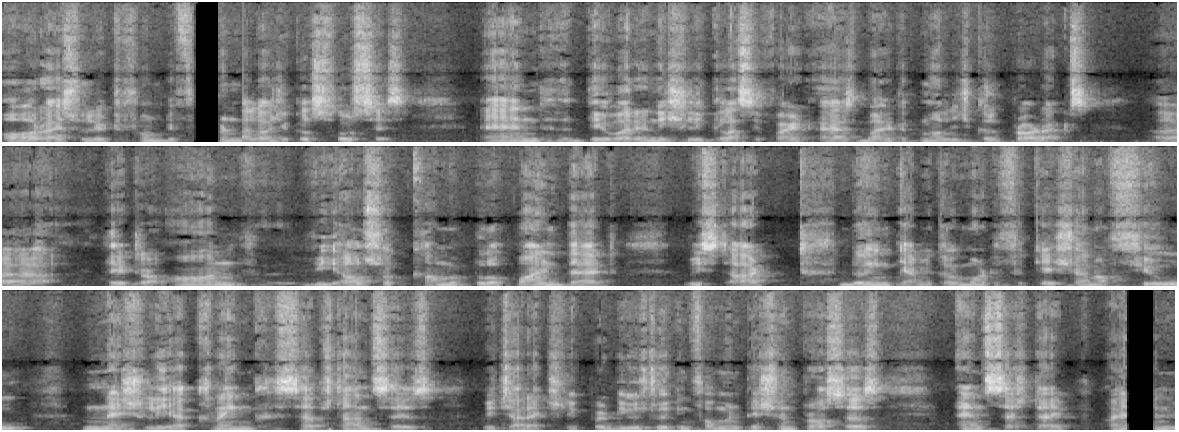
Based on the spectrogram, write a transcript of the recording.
or isolated from different biological sources. And they were initially classified as biotechnological products. Uh, later on, we also come up to a point that we start doing chemical modification of few naturally occurring substances which are actually produced during fermentation process and such type and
